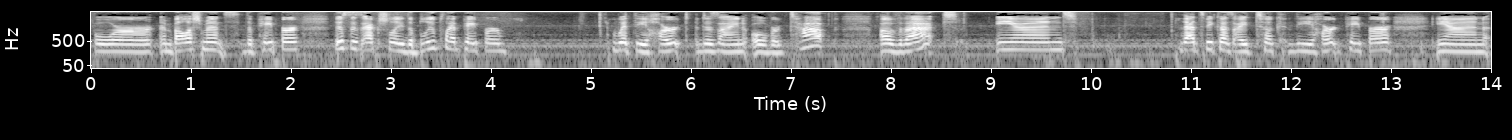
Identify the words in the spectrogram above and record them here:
for embellishments, the paper. This is actually the blue plaid paper with the heart design over top of that. And that's because I took the heart paper and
